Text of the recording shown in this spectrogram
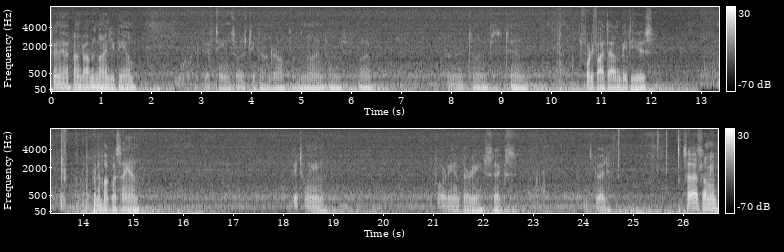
two and a half pound drop, is nine GPM. More like 15, so that's two pound drop. So 9 times 500 times 10. 45,000 BTUs. And the book was saying between 40 and 36. It's good. So that's, I mean,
